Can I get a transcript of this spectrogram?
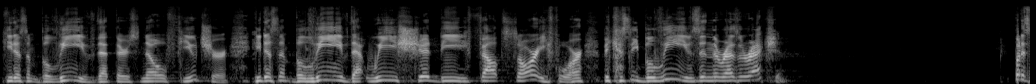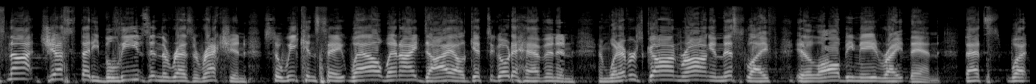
He doesn't believe that there's no future. He doesn't believe that we should be felt sorry for because he believes in the resurrection. But it's not just that he believes in the resurrection so we can say, well, when I die, I'll get to go to heaven, and, and whatever's gone wrong in this life, it'll all be made right then. That's what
